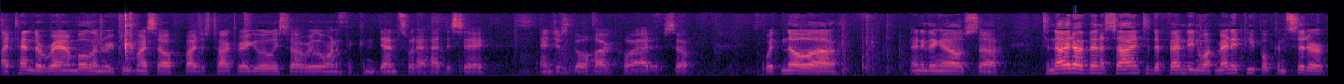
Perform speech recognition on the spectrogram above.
I tend to ramble and repeat myself if I just talk regularly, so I really wanted to condense what I had to say and just go hardcore at it. So, with no uh, anything else, uh, tonight I've been assigned to defending what many people consider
